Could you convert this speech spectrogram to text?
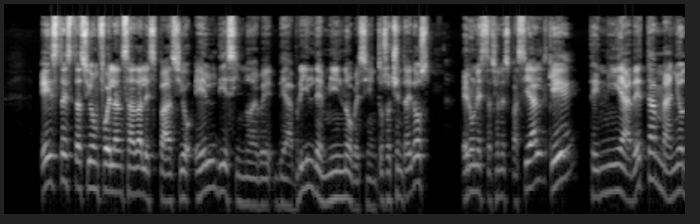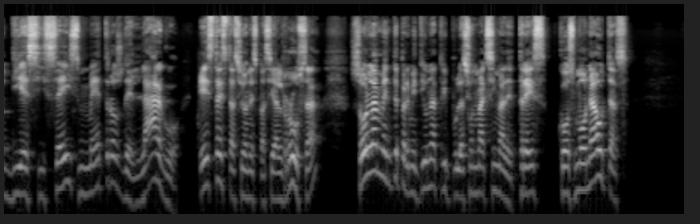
Esta estación fue lanzada al espacio el 19 de abril de 1982. Era una estación espacial que tenía de tamaño 16 metros de largo. Esta estación espacial rusa solamente permitía una tripulación máxima de tres cosmonautas.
